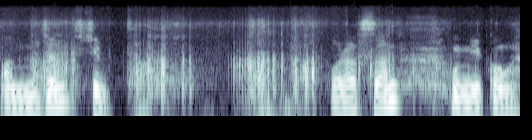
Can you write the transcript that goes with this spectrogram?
안전 쉼터. 오락산 국립공원.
